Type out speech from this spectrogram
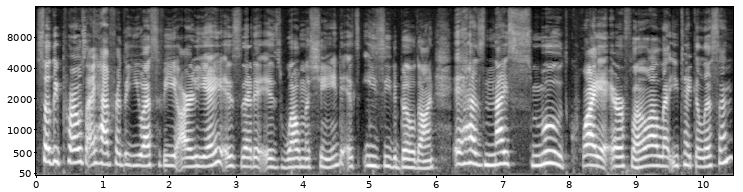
So, the pros I have for the USV RDA is that it is well machined. It's easy to build on. It has nice, smooth, quiet airflow. I'll let you take a listen.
